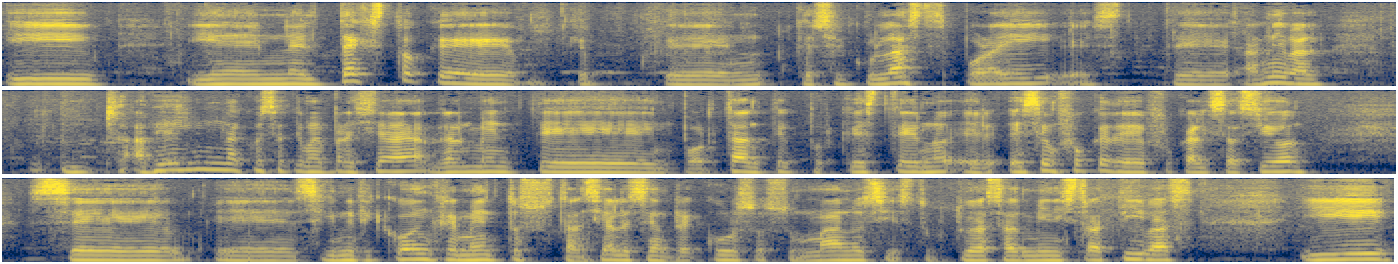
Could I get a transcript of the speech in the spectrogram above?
Y, y en el texto que, que, circulaste por ahí, este, Aníbal, había una cosa que me parecía realmente importante, porque este, ese enfoque de focalización se eh, significó incrementos sustanciales en recursos humanos y estructuras administrativas y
